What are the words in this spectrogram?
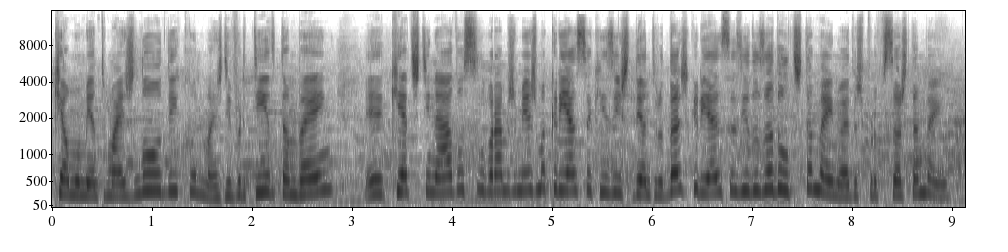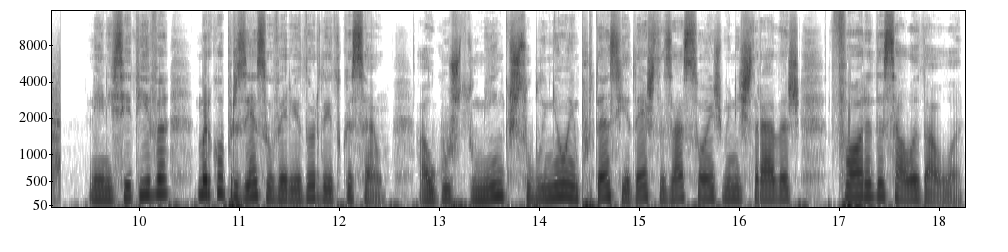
que é um momento mais lúdico, mais divertido também, eh, que é destinado a celebrarmos mesmo a criança que existe dentro das crianças e dos adultos também, não é? Dos professores também. Na iniciativa, marcou presença o vereador da Educação. Augusto Domingues sublinhou a importância destas ações ministradas fora da sala de aula.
